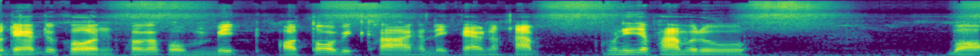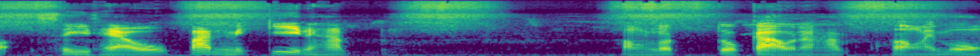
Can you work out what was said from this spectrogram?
วัสดีครับทุกคนพบกับผมบิ๊กออโต้บิ๊กคาร์กันอีกแล้วนะครับ วันนี้จะพามาดูเบาะสี่แถวปั้นมิกกี้นะครับ ของรถตัวเก่านะครับ ของไอ้โมง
